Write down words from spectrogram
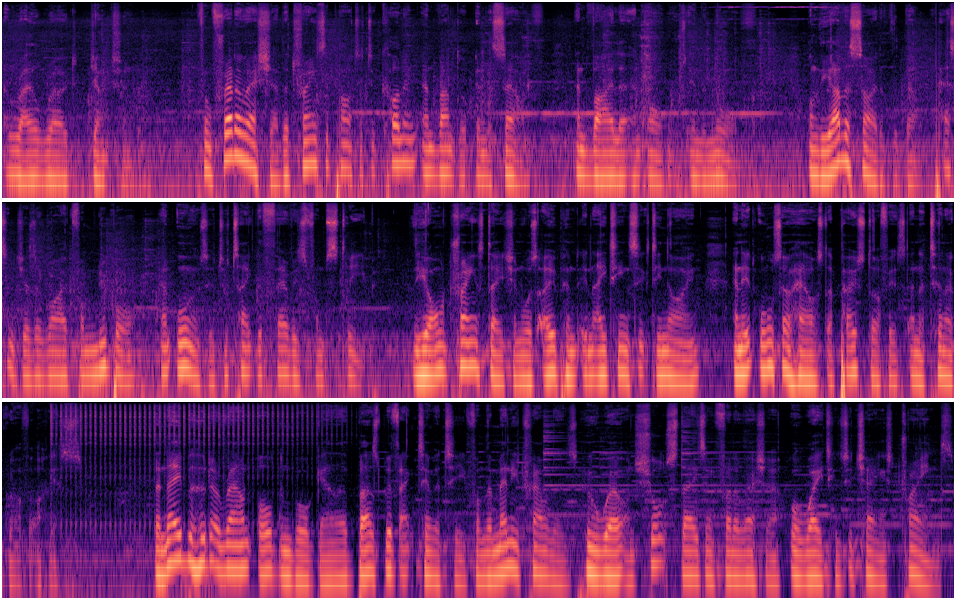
a railroad junction. From Fredericia, the trains departed to Kolding and Vamdrup in the south, and Vejle and Aarhus in the north. On the other side of the belt, passengers arrived from Nyborg and Odense to take the ferries from Strib. The old train station was opened in 1869, and it also housed a post office and a telegraph office. The neighbourhood around Oldenborggade buzzed with activity from the many travellers who were on short stays in Fredericia or waiting to change trains.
